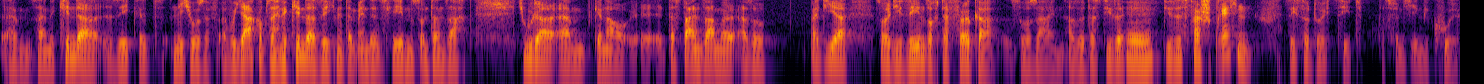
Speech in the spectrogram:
ähm, seine Kinder segnet, nicht Josef, äh, wo Jakob seine Kinder segnet am Ende des Lebens und dann sagt Juda, ähm, genau, äh, dass dein Same, also bei dir soll die Sehnsucht der Völker so sein. Also, dass diese, mhm. dieses Versprechen sich so durchzieht. Das finde ich irgendwie cool.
